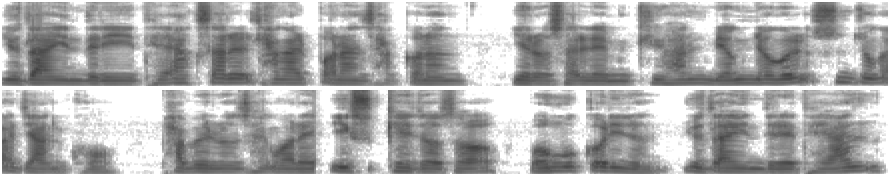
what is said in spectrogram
유다인들이 대학살을 당할 뻔한 사건은 예루살렘 귀환 명령을 순종하지 않고 바벨론 생활에 익숙해져서 머뭇거리는 유다인들에 대한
